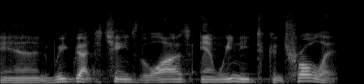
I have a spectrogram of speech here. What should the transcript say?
and we've got to change the laws, and we need to control it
